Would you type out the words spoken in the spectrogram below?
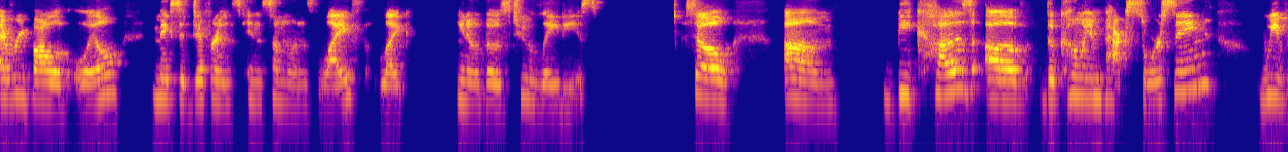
every bottle of oil makes a difference in someone's life like you know those two ladies. So um because of the co-impact sourcing we've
